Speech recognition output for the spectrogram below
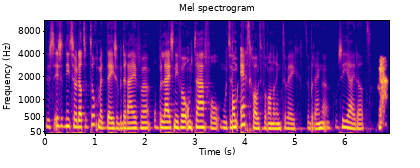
Dus is het niet zo dat we toch met deze bedrijven op beleidsniveau om tafel moeten om echt grote verandering teweeg te brengen? Hoe zie jij dat? Ja,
